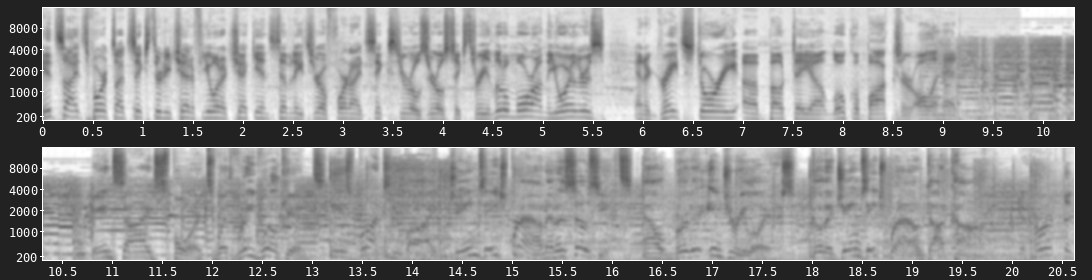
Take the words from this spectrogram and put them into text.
Inside Sports on 630 CHED. If you want to check in, 780-496-0063. A little more on the Oilers and a great story about a uh, local boxer all ahead. Inside Sports with Reid Wilkins is brought to you by James H. Brown and Associates, Alberta Injury Lawyers. Go to jameshbrown.com. You heard the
